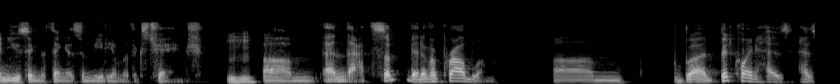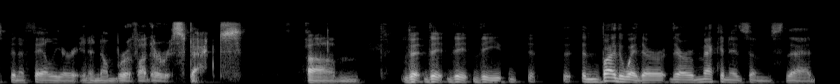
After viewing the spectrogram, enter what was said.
in using the thing as a medium of exchange. Mm-hmm. Um, and that's a bit of a problem. Um, but Bitcoin has has been a failure in a number of other respects. Um, the, the, the, the, and by the way, there there are mechanisms that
